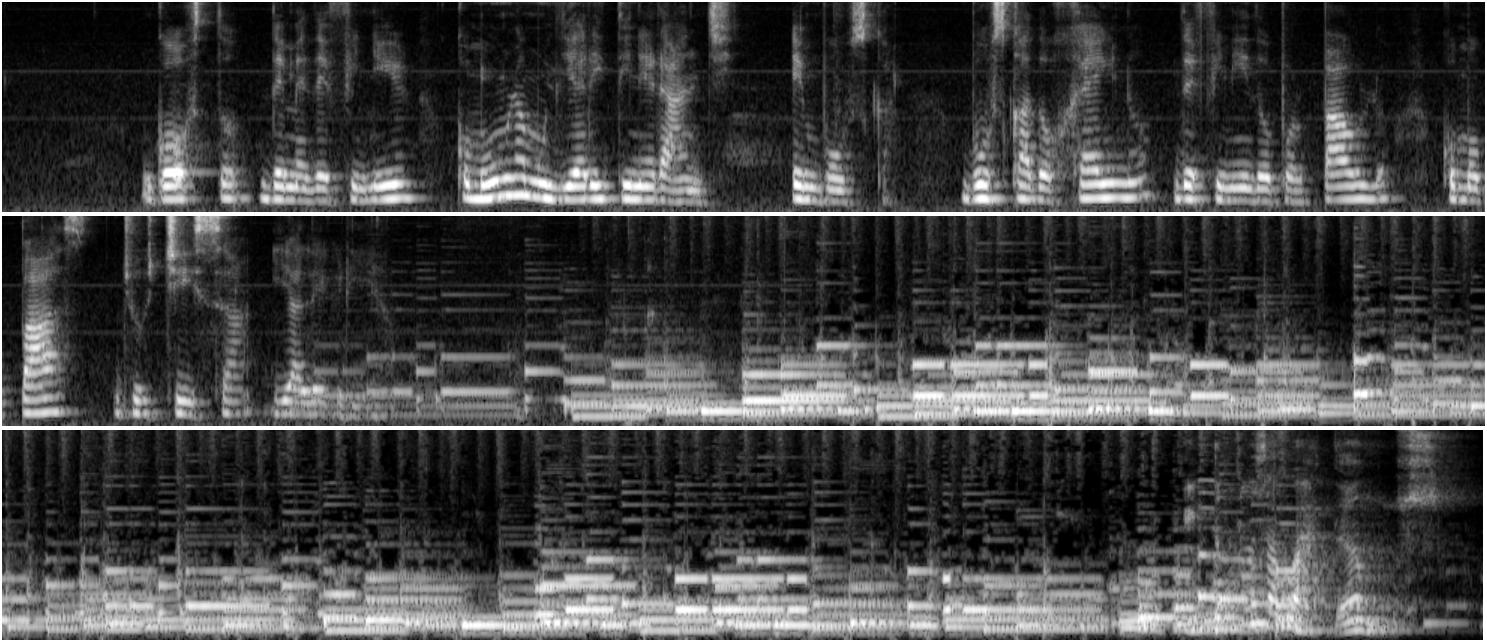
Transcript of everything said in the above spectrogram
Gosto de me definir como uma mulher itinerante, em busca, busca do reino definido por Paulo como paz, justiça e alegria.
